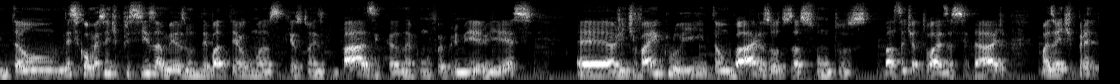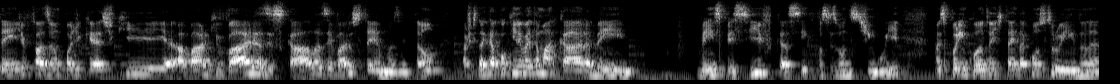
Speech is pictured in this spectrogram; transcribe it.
Então, nesse começo a gente precisa mesmo debater algumas questões básicas, né, como foi o primeiro e esse, é, a gente vai incluir, então, vários outros assuntos bastante atuais da cidade, mas a gente pretende fazer um podcast que abarque várias escalas e vários temas. Então, acho que daqui a pouquinho ele vai ter uma cara bem, bem específica, assim, que vocês vão distinguir, mas por enquanto a gente está ainda construindo né,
